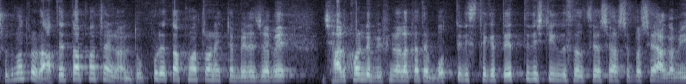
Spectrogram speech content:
শুধুমাত্র রাতের তাপমাত্রায় নয়, দুপুরে তাপমাত্রা অনেকটা বেড়ে যাবে। ঝাড়খণ্ডের বিভিন্ন এলাকাতে বত্রিশ থেকে তেত্রিশ ডিগ্রি সেলসিয়াসের আশেপাশে আগামী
